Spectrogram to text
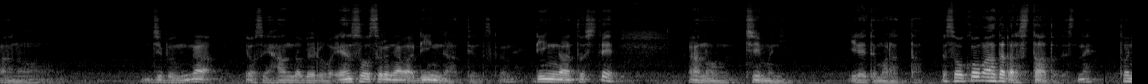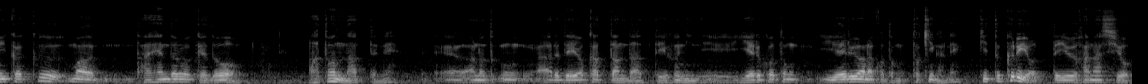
あの自分が要するにハンドベルを演奏する側リンガーっていうんですけどね。リンガーとしてあのチームに入れてもらった。そこがだからスタートですね。とにかくまあ大変だろうけど後になってねあのあれでよかったんだっていうふうに言えること言えるようなことも時がねきっと来るよっていう話を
